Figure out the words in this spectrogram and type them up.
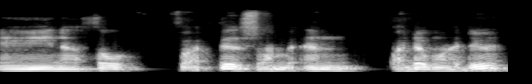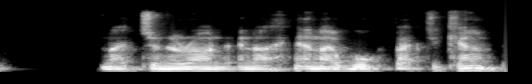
and I thought, "Fuck this!" I'm, and I don't want to do it. And I turned around and I and I walked back to camp.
